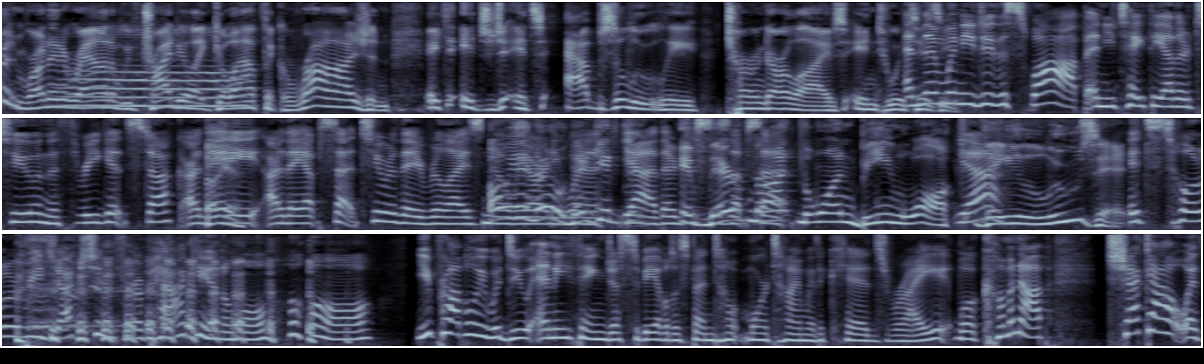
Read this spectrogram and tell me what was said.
and running around, and we've tried to like go out the garage, and it's it's it's absolutely turned our lives into a And tizzy. then when you do the swap and you take the other two and the three get stuck, are oh, they are they upset too, or they realize no, oh we yeah, already no, went? they get yeah, they're if just they're not the one being walked, Yeah. they lose it. It's total rejection for a pack animal. Aw. You probably would do anything just to be able to spend t- more time with the kids, right? Well, coming up, check out what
